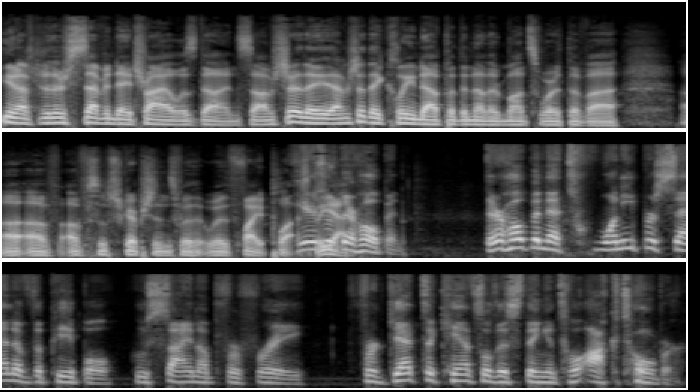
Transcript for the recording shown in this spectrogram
You know, after their seven day trial was done. So I'm sure they, I'm sure they cleaned up with another month's worth of, uh, uh of, of subscriptions with, with Fight Plus. Here's But what yeah. they're hoping. They're hoping that 20% of the people who sign up for free forget to cancel this thing until October.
